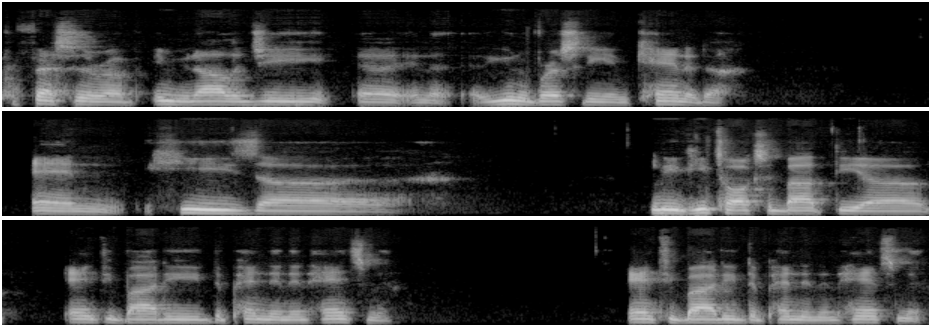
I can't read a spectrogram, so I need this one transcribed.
professor of immunology uh, in a, a, university in Canada, and he's uh, I believe he talks about the uh, antibody dependent enhancement, antibody dependent enhancement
